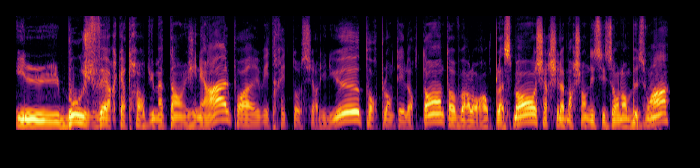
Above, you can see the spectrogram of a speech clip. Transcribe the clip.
Ils bougent vers 4 heures du matin en général pour arriver très tôt sur les lieux, pour planter leur tente, avoir leur emplacement, chercher la marchandise s'ils en ont besoin,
